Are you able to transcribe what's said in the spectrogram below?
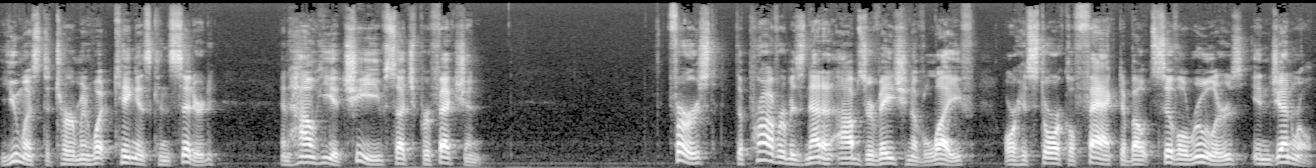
You must determine what king is considered and how he achieves such perfection. First, the proverb is not an observation of life or historical fact about civil rulers in general,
